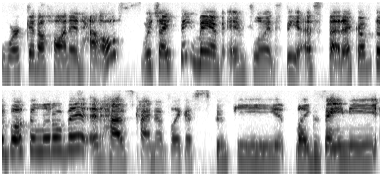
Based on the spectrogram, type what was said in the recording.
work at a haunted house, which I think may have influenced the aesthetic of the book a little bit. It has kind of like a spooky, like zany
